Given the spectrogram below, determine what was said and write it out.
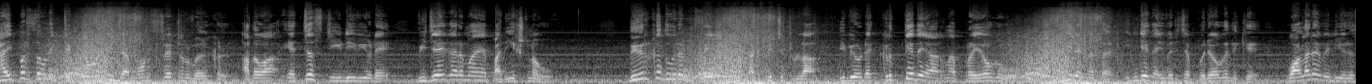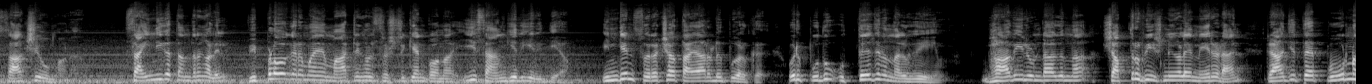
ഹൈപ്പർസോണിക് ടെക്നോളജി ഡെമോൺസ്ട്രേറ്റർ വെഹിക്കിൾ അഥവാ എച്ച് എസ് ടി ഡി വിയുടെ വിജയകരമായ പരീക്ഷണവും ദീർഘദൂര മിസൈലുകൾ ഘടിപ്പിച്ചിട്ടുള്ള ഇവയുടെ കൃത്യതയാർന്ന പ്രയോഗവും ഈ രംഗത്ത് ഇന്ത്യ കൈവരിച്ച പുരോഗതിക്ക് വളരെ വലിയൊരു സാക്ഷ്യവുമാണ്. സൈനിക തന്ത്രങ്ങളിൽ വിപ്ലവകരമായ മാറ്റങ്ങൾ സൃഷ്ടിക്കാൻ പോന്ന ഈ സാങ്കേതികവിദ്യ ഇന്ത്യൻ സുരക്ഷാ തയ്യാറെടുപ്പുകൾക്ക് ഒരു പുതു ഉത്തേജനം നൽകുകയും ഭാവിയിലുണ്ടാകുന്ന ശത്രുഭീഷണികളെ നേരിടാൻ രാജ്യത്തെ പൂർണ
